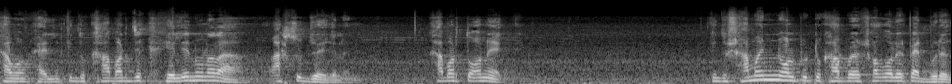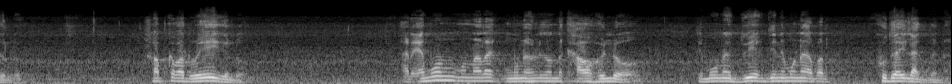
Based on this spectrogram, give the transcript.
খাবার খাইলেন, কিন্তু খাবার যে খেলেন ওনারা আশ্চর্য হয়ে গেলেন। খাবার তো অনেক, কিন্তু সামান্য অল্প একটু খাওয়ার পরে সকলের পেট ভরে গেল। সব খাবার রয়েই গেল। আর এমন ওনারা মনে হলো যখন খাওয়া হইল যে মনে হয় দু একদিনে মনে আবার ক্ষুদাই লাগবে না।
